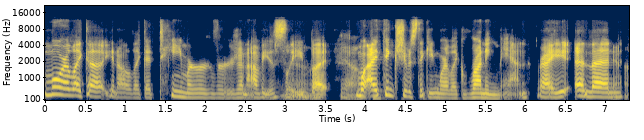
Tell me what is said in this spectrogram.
more like a, you know, like a tamer version, obviously. Yeah. But yeah. more, I think she was thinking more like Running Man, right? And then Yeah.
